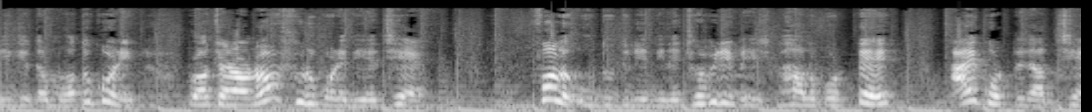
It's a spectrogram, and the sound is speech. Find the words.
নিজেদের মতো করে প্রচারণাও শুরু করে দিয়েছে। ফলে উদ্যোগী দিনে দিনে ছবিটি বেশ ভালো করতে আয় করতে যাচ্ছে।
